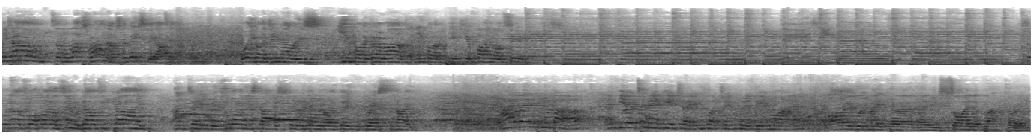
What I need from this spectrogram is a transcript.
We're down to the last round now, so basically, I'll take that for you. What you've got to do now is you've got to go around and you've got to pick your final two. So we're down to our final two. We're down to Guy and David. So one of these guys is going to be going on a date with Grace tonight. I work in a bar. If you were to make me a drink, what drink would it be and why? I would make her a cider blackcurrant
